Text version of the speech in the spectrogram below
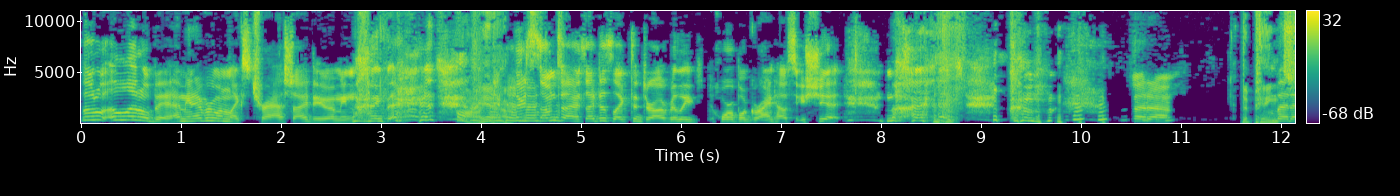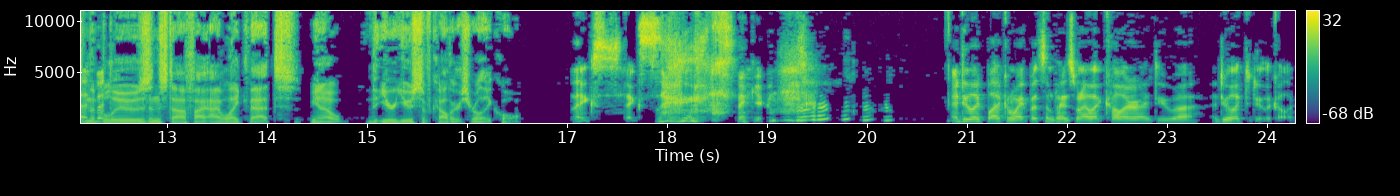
Little, a little bit. I mean, everyone likes trash. I do. I mean, like, there's, Oh, yeah. there's sometimes I just like to draw really horrible grindhousey shit, but but um, The pinks But, uh, and the but- blues and stuff. I, I like that. You know, th- your use of color is really cool. thanks, thanks, thank you. I do like black and white, but sometimes when I like color, I do uh, I do like to do the color.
